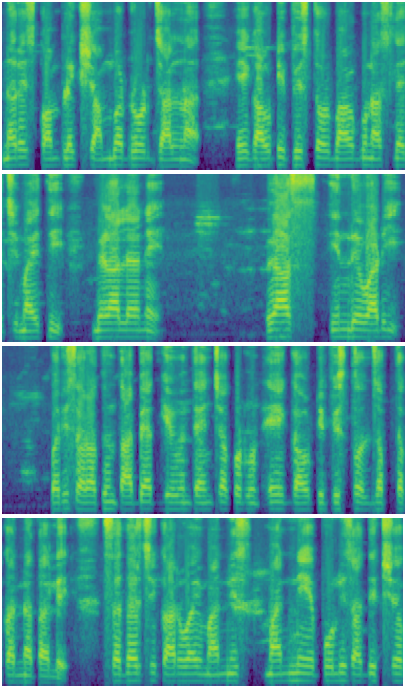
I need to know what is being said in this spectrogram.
नरेश कॉम्प्लेक्स अंबड रोड जालना. हे गावठी पिस्तूल बाळगून असल्याची माहिती मिळाल्याने व्यास इंदेवाडी परिसरातून ताब्यात घेऊन त्यांच्याकडून एक गावठी पिस्तूल जप्त करण्यात आले. सदरची कारवाई मान्य माननीय पोलीस अधीक्षक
